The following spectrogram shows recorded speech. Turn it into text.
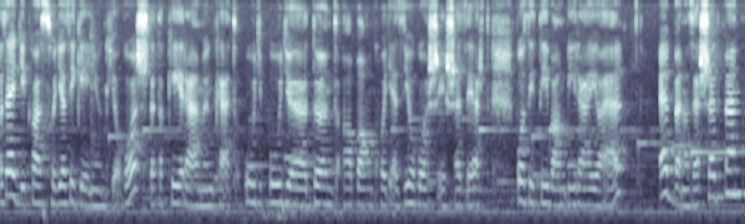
Az egyik az, hogy az igényünk jogos, tehát a kérelmünket úgy, úgy dönt a bank, hogy ez jogos, és ezért pozitívan bírálja el. Ebben az esetben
